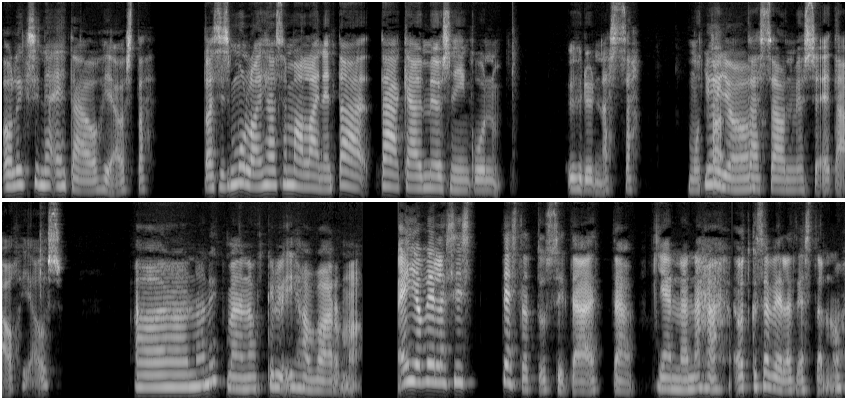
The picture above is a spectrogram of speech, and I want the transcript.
Oliko siinä etäohjausta? Tai siis mulla on ihan samanlainen. Tämä, tämä käy myös niin kuin yhdynnässä, mutta joo, joo. tässä on myös se etäohjaus. Uh, no nyt mä en ole kyllä ihan varma. Ei ole vielä siis testattu sitä, että jännä nähdä. Ootko sä vielä testannut?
